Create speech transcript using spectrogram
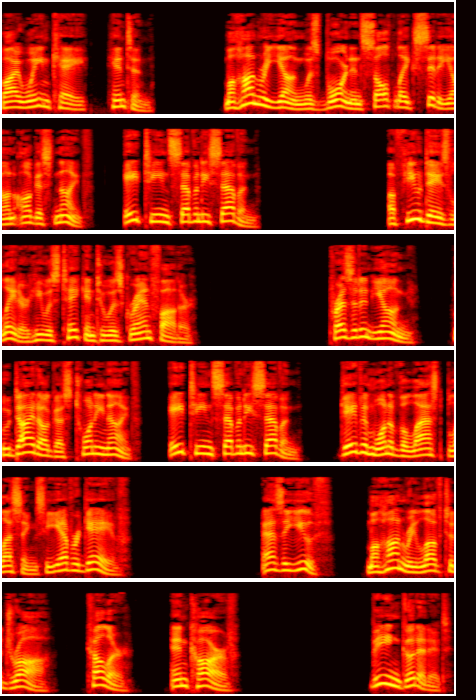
By Wayne K. Hinton. Mahonri Young was born in Salt Lake City on August 9, 1877. A few days later, he was taken to his grandfather, President Young, who died August 29, 1877, gave him one of the last blessings he ever gave. As a youth, Mahonri loved to draw, color, and carve. Being good at it,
